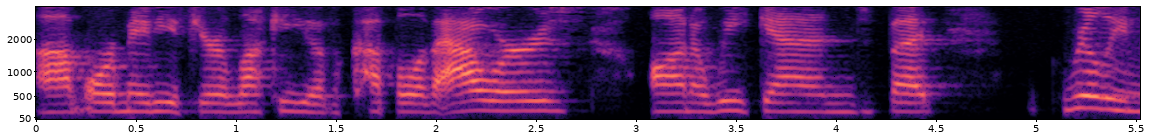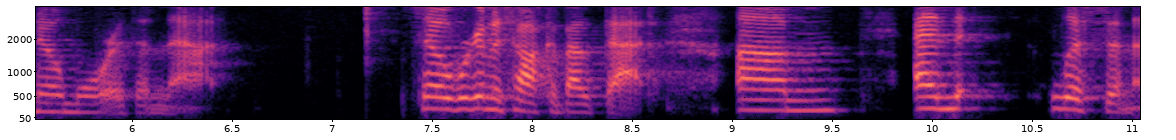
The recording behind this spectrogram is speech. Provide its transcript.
Um, or maybe if you're lucky, you have a couple of hours on a weekend, but really no more than that. So we're going to talk about that. Um, and listen,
